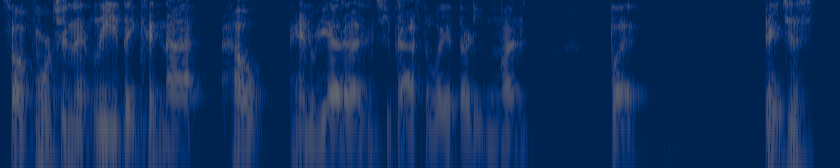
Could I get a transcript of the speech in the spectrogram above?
so, unfortunately, they could not help Henrietta, and she passed away at 31 but they just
